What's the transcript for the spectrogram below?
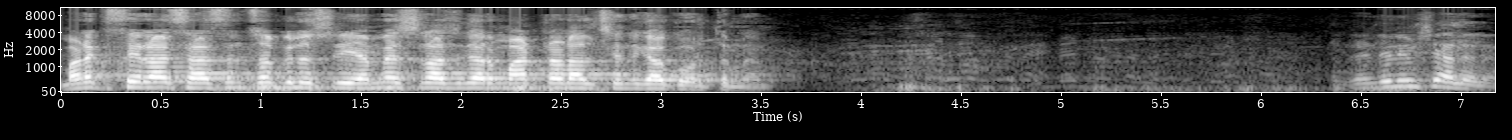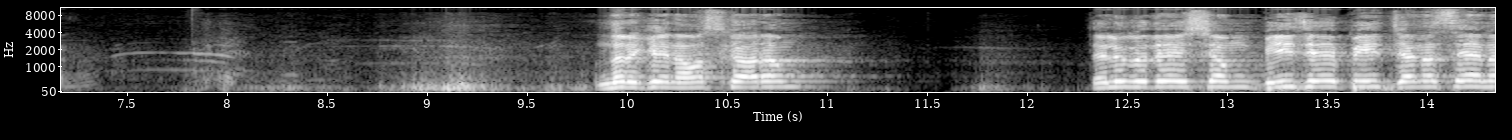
మడకశిర శాసనసభ్యులు శ్రీ ఎంఎస్ రాజు గారు మాట్లాడాల్సిందిగా కోరుతున్నాను. రెండు నిమిషాలు అందరికీ నమస్కారం. తెలుగుదేశం బీజేపీ జనసేన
